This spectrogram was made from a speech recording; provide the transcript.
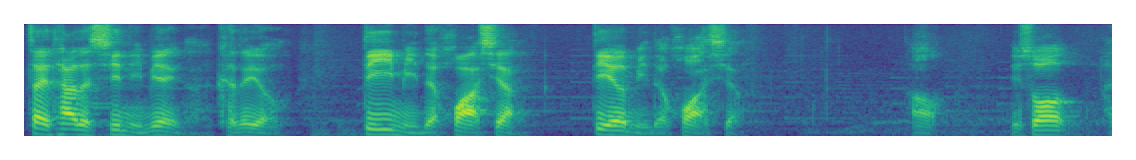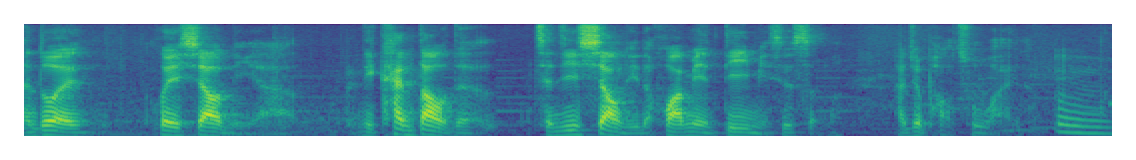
在他的心里面啊，可能有第一名的画像，第二名的画像。好，你说很多人会笑你啊，你看到的曾经笑你的画面，第一名是什么？他就跑出来了。嗯，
